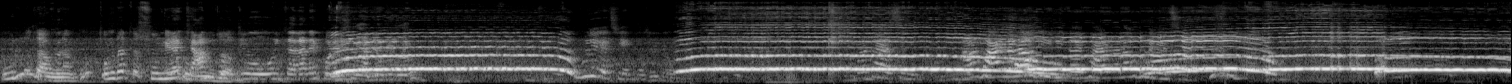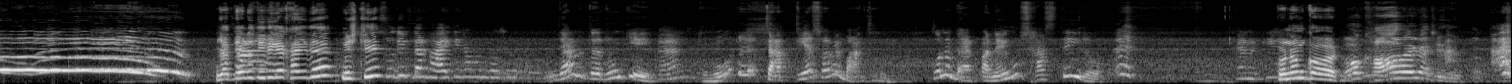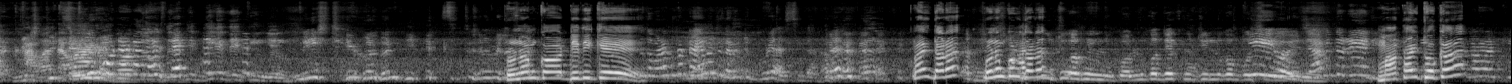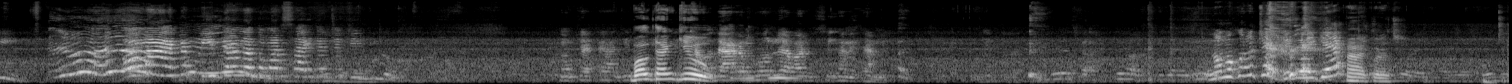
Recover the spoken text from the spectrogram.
উলো দাও না গো তোমরা তো উলো জানতো। যে ওই কালারে করে ভুলে গেছি। যা দিদিকে খাই দে মিষ্টি। সুদীপ তার ভাইকে বসে জানো তো রুমকি হ্যাঁ? চারটিয়া সবে বাজে। কোনো ব্যাপার নেই ও শাস্তেই রো প্রণাম কর। ও খাওয়া হয়ে গেছে প্রণাম কর দিদিকে। তোমার কোনো টাইম আছে না আমি একটু ঘুরে আসছি দাঁড়া। প্রণাম কর দাঁড়া। লুকো লুকো দিয়ে খুঁজি লুকো কি বসে হয়েছে? আমি তো রেডি মাথায় ঠোকা? বল থ্যাংক ইউ নম করেছ? হ্যাঁ করেছি।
